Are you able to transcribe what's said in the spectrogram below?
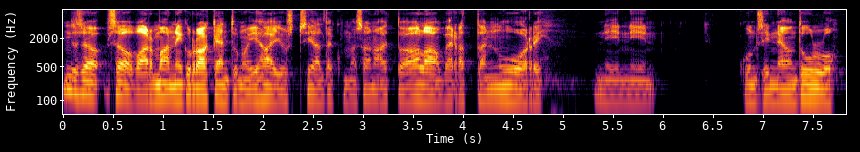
No se, on, se on varmaan niin kuin rakentunut ihan just sieltä, kun mä sanoin, että tuo ala on verrattain nuori, niin, niin kun sinne on tullut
